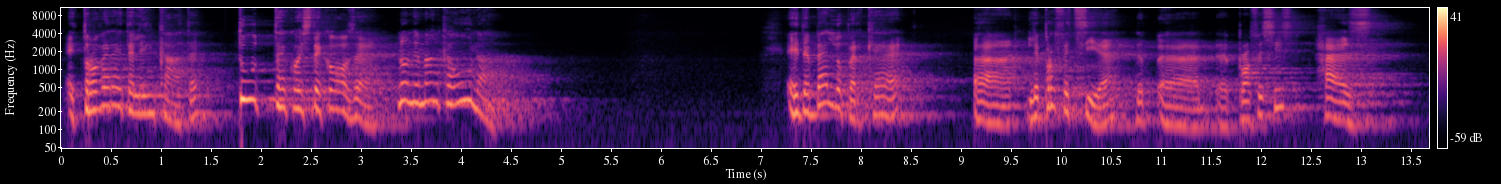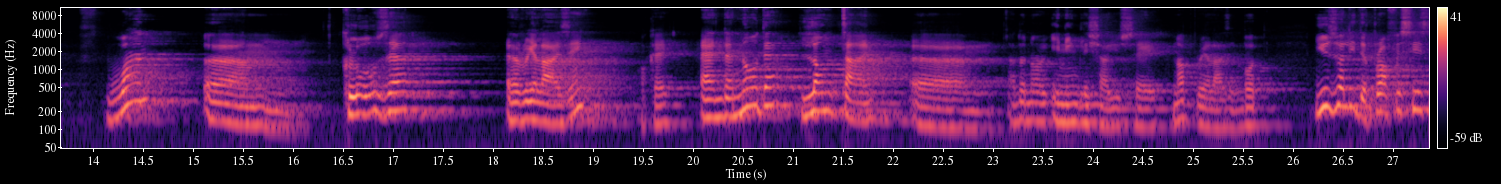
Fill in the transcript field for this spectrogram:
e troverete elencate tutte queste cose. Non ne manca una. Ed è bello perché uh, le profezie, the uh, prophecies, has one um, closer uh, realizing, okay, and another long time. Um, I don't know in English how you say not realizing, but usually the prophecies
